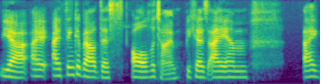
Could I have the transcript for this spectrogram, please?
Yeah, I, I think about this all the time because I am. I,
